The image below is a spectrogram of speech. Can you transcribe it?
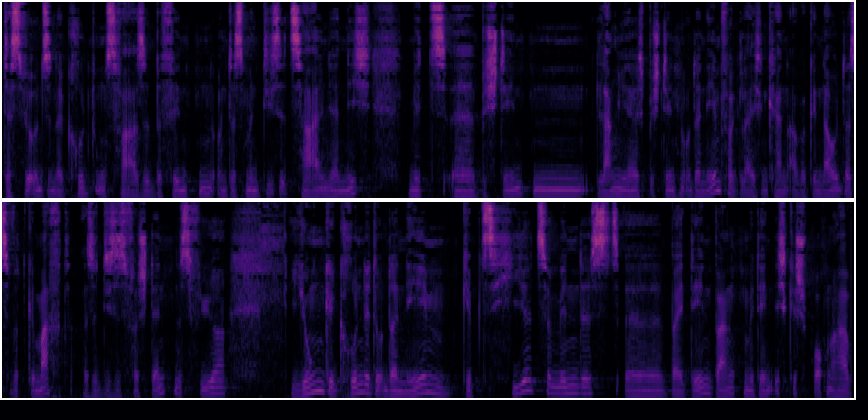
dass wir uns in der Gründungsphase befinden und dass man diese Zahlen ja nicht mit äh, bestehenden, langjährig bestehenden Unternehmen vergleichen kann. Aber genau das wird gemacht. Also dieses Verständnis für jung gegründete Unternehmen gibt's hier zumindest äh, bei den Banken, mit denen ich gesprochen habe,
